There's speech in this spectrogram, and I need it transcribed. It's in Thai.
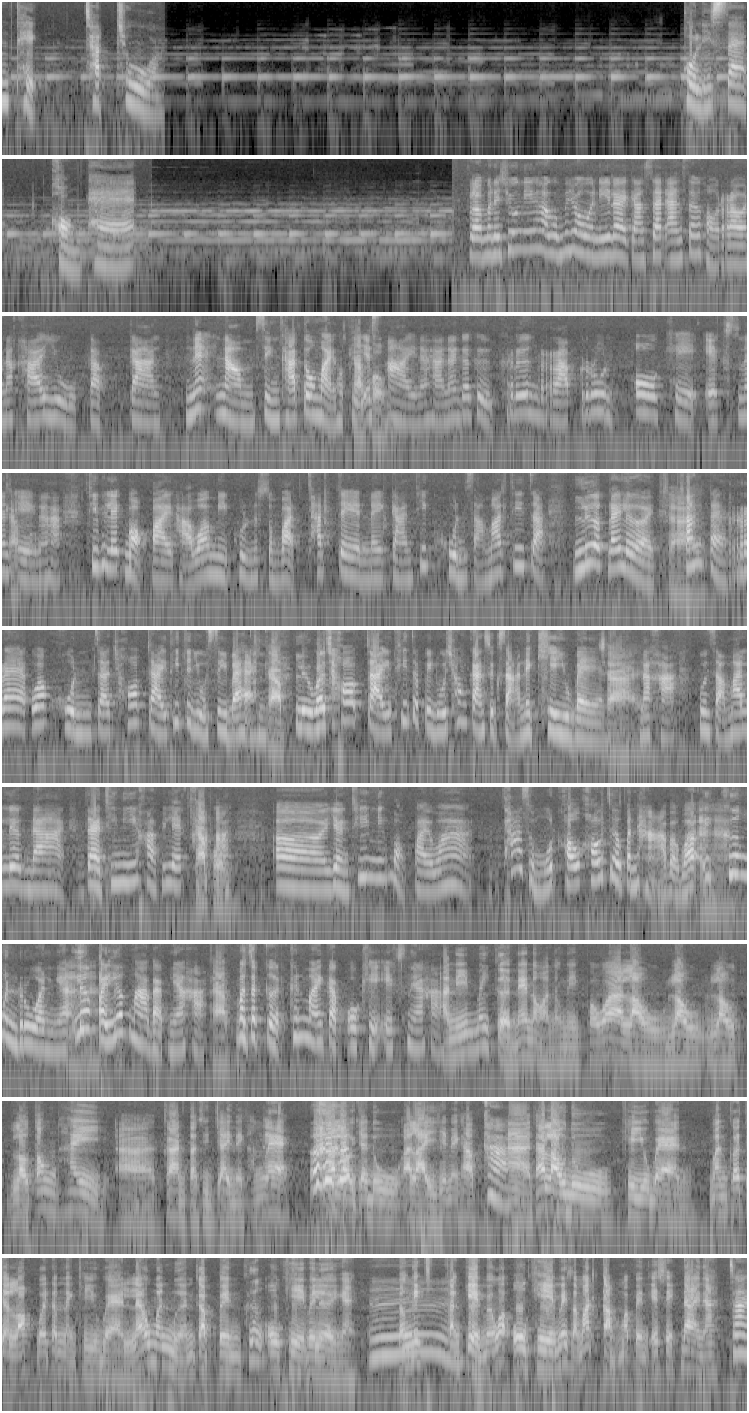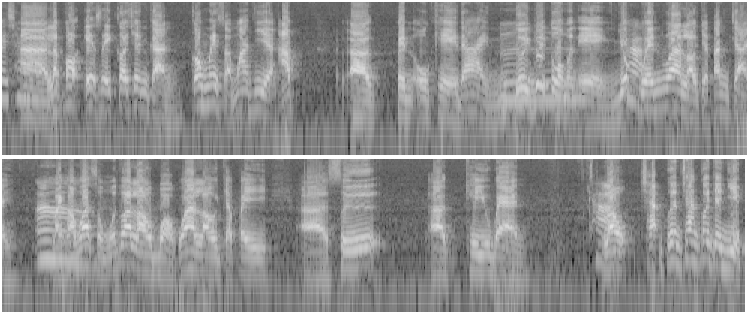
m t e c h ชัดชัวร์โพลิแซดของแท้ กลับมาในช่วงนี้ค่ะ คุณผู้ชมวันนี้รายการ Set Answer ของเรานะคะ อยู่กับ การแนะนำสินค้าตัวใหม่ของครับผม PSI นะคะนั่นก็คือเครื่องรับรุ่น OKX นั่นครับเองผมนะคะ ที่พี่เล็กบอกไปค่ะว่ามีคุณสมบัติชัดเจนในการที่คุณสามารถที่จะเลือกได้เลยใช่ตั้งแต่แรกว่าคุณจะชอบใจที่จะอยู่ C band ครับหรือว่าชอบใจที่จะไปดูช่องการศึกษาใน KU band ใช่นะคะ คุณสามารถเลือกได้ แต่ที่นี้ค่ะพี่เล็กครับผมเอ่ออย่างที่นิกบอกไปว่า ถ้าสมมุติเขาเขาเจอปัญหาแบบว่าเอ้ยอ่าฮะเครื่องมันรวนอย่างเงี้ยอ่าฮะเลือกไปเลือกมาแบบเนี้ยค่ะ ครับ มันจะเกิดขึ้นไหมกับ OKX เนี่ยค่ะ อันนี้ไม่เกิดแน่นอนตรงนี้ เพราะว่าเราเราเราเราต้องให้อ่าการตัดสินใจในครั้งแรก ว่าเราจะดูอะไรใช่ไหมครับค่ะ อ่าถ้าเราดู KU band มันก็จะล็อกไว้ตำแหน่ง KU band แล้วมันเหมือนกับเป็นเครื่อง OK ไปเลยไงอืมน้องนิกสังเกตไหมว่า OK ไม่สามารถกลับมาเป็น SX ได้นะ ใช่ใช่ อ่าแล้วก็ SX ก็เช่นกัน ก็ไม่สามารถที่จะอัพอ่า เป็น OK ได้อืมด้วยด้วยตัวมันเอง ยกค่ะเว้นว่าเราจะตั้งใจอ่าหมายความว่าสมมุติว่าเราบอกว่าเราจะไปอ่าซื้ออ่า KU band ค่ะเราชเพื่อนช่างก็จะหยิบ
